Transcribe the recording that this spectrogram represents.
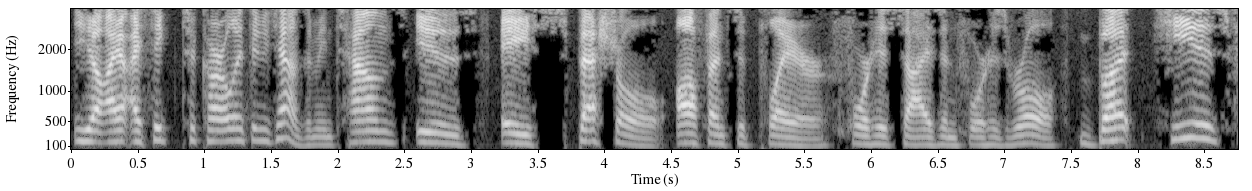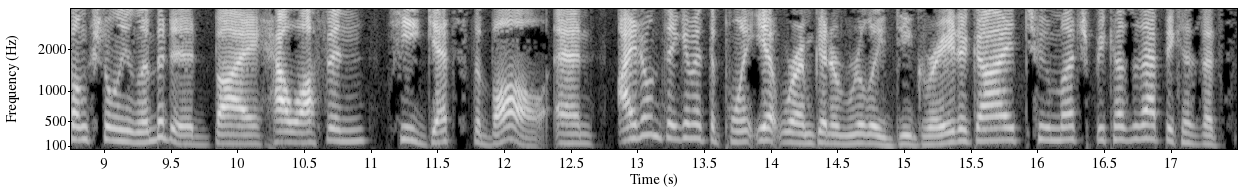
you know I, I think to Karl-Anthony Towns. I mean Towns is a special offensive player for his size and for his role, but he is functionally limited by how often he gets the ball. And I don't think I'm at the point yet where I'm going to really degrade a guy too much because of that, because that's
